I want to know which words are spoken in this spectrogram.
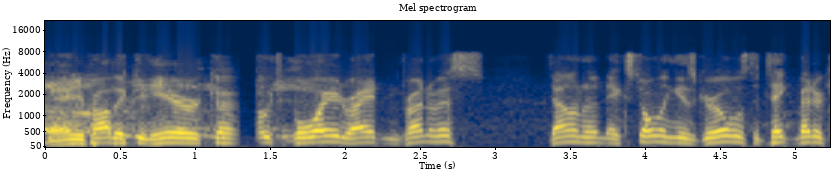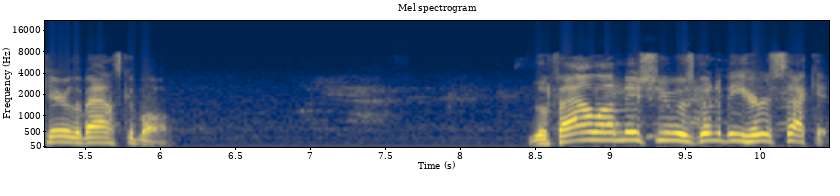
And you probably can hear Coach Boyd right in front of us down and extolling his girls to take better care of the basketball. The foul on Mishu is going to be her second.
